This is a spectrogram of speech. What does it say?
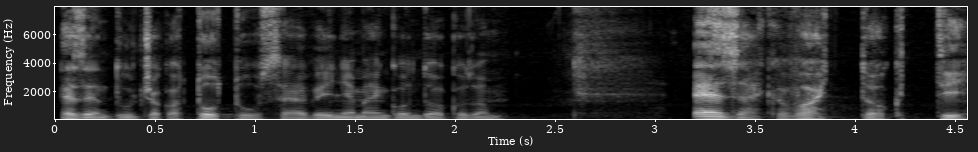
Ezen túl csak a totó szelvényemen gondolkozom. Ezek vagytok ti,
